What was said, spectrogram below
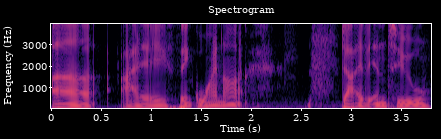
uh, I think why not dive into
